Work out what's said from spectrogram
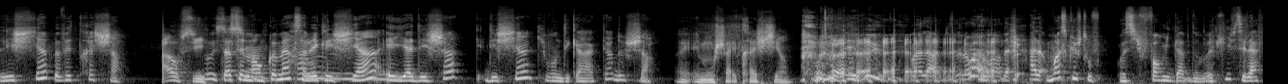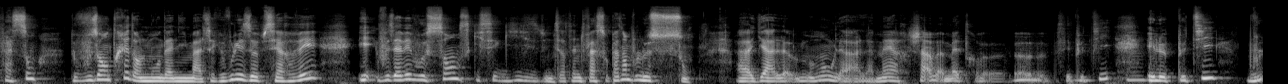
Les chiens peuvent être très chats. Ah aussi. Oui, Ça, c'est en commerce Ah avec oui, les chiens, oui. et il y a des chats, des chiens qui ont des caractères de chats. Ouais, Et mon chat est très chien. Vous avez vu voilà, nous allons avoir des- Alors, moi, ce que je trouve aussi formidable dans votre livre, c'est la façon de vous entrer dans le monde animal. C'est que vous les observez et vous avez vos sens qui s'aiguisent d'une certaine façon. Par exemple, le son. Euh, Il y a le moment où la, la mère chat va mettre euh, euh, ses petits et le petit, vous-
